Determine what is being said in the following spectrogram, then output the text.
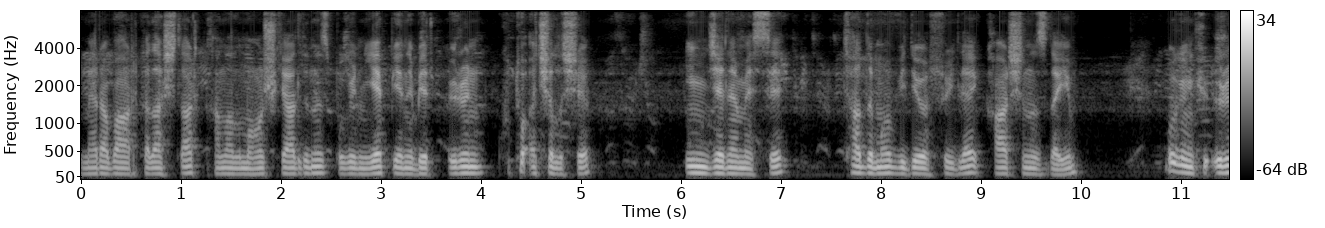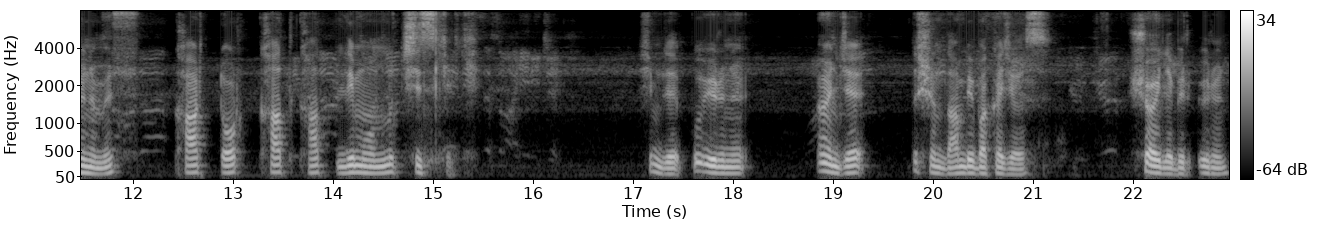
Merhaba arkadaşlar, kanalıma hoş geldiniz. Bugün yepyeni bir ürün kutu açılışı, incelemesi, tadımı videosu ile karşınızdayım. Bugünkü ürünümüz Kartdor Kat Kat Limonlu Cheesecake. Şimdi bu ürünü önce dışından bir bakacağız. Şöyle bir ürün.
